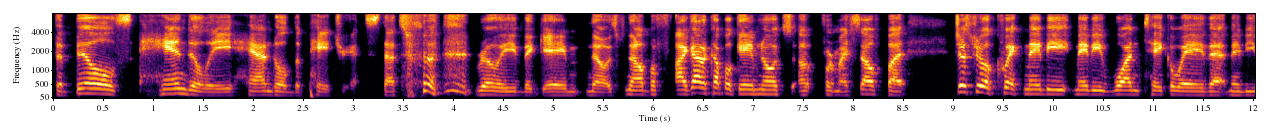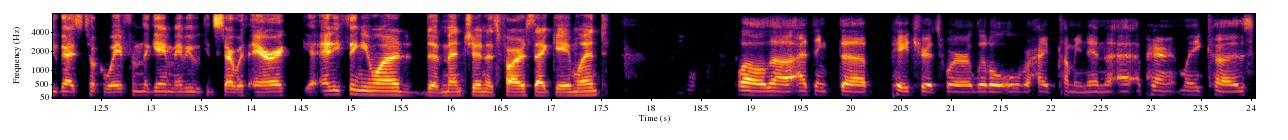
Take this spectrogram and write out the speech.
the Bills handily handled the Patriots. That's really the game notes. Now, bef- I got a couple game notes uh, for myself, but just real quick, maybe maybe one takeaway that maybe you guys took away from the game. Maybe we could start with Eric. Anything you wanted to mention as far as that game went? Well, uh, I think the Patriots were a little overhyped coming in, uh, apparently, because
